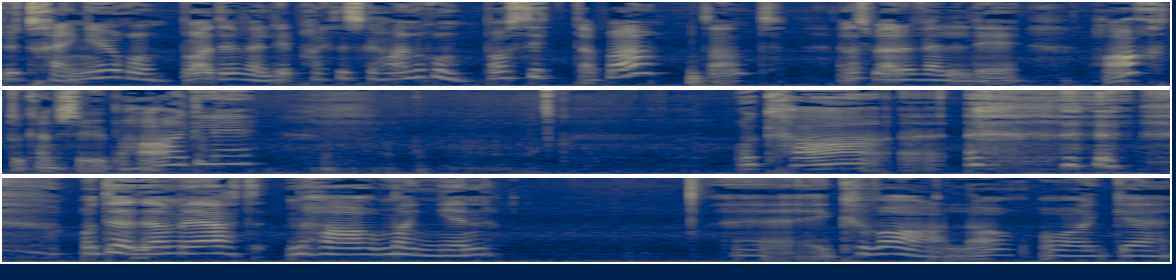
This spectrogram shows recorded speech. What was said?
Du trenger jo rumpa, det er veldig praktisk å ha en rumpe å sitte på, sant? Ellers blir det veldig hardt og kanskje ubehagelig. Og hva Og det der med at vi har mange eh, kvaler og eh,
